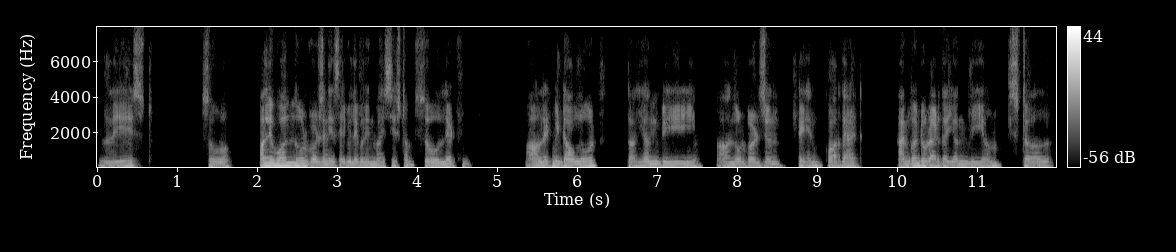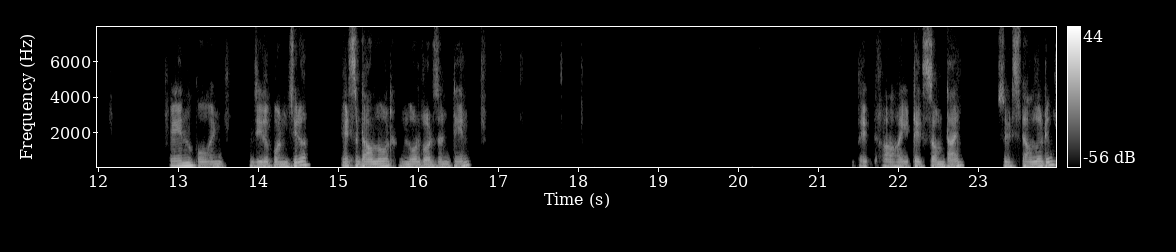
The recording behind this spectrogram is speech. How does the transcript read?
list. So only one node version is available in my system. So let uh, let me download the NV uh, node version 10. For that, I'm going to write the NVM install 10.0.0. It's a download node version 10. It, uh, it takes some time. So it's downloading.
